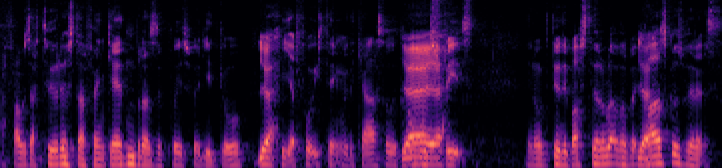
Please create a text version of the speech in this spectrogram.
if I was a tourist, I think Edinburgh's the place where you'd go, Yeah. get your photos taken with the castle, the Yeah, yeah. streets, you know, do the bus tour or whatever. But Yeah. Glasgow's where it's,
